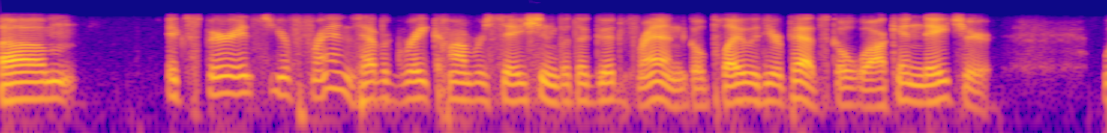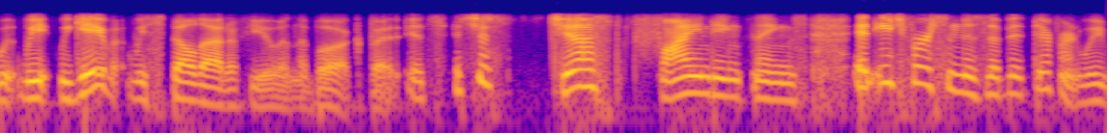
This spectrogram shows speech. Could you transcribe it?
Um, experience your friends, have a great conversation with a good friend, go play with your pets, go walk in nature. We, we gave we spelled out a few in the book, but it's it's just just finding things. And each person is a bit different. We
